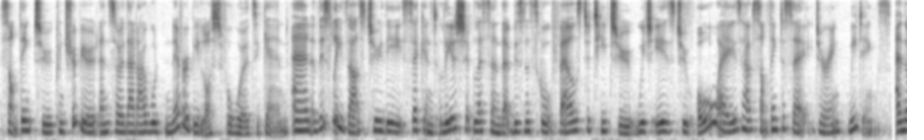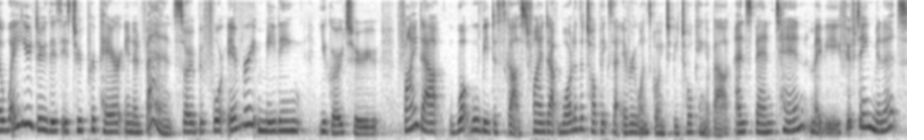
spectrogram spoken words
something to contribute and so that I would never be lost for words again. And this leads us to the second leadership lesson that business school fails to teach you, which is to always have something to say during meetings. And the way you do this is to prepare in advance. So before every meeting you go to, find out what will be discussed, find out what are the topics that everyone's going to be talking about, and spend 10 10, maybe 15 minutes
